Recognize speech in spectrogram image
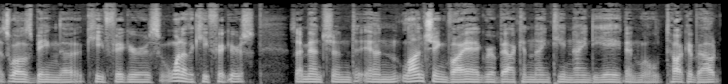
as well as being the key figures, one of the key figures, as I mentioned, in launching Viagra back in 1998. And we'll talk about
